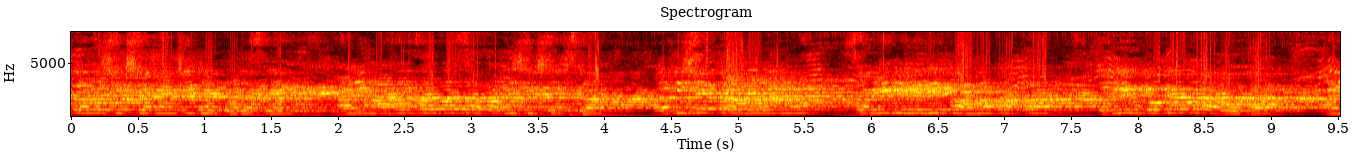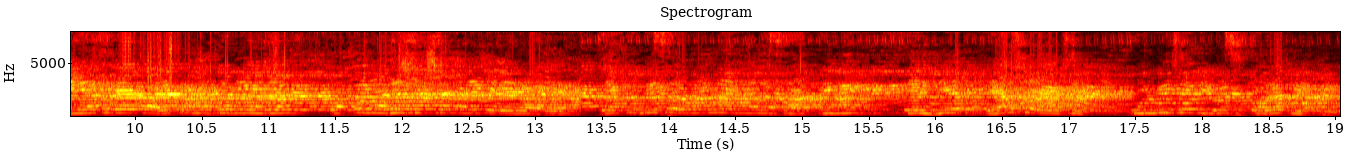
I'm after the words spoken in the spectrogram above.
सर्व शिक्षकांची धडपड असते. आणि माझा सर्व सहकारी शिक्षक स्टाफ अतिशय तळमळीनं सगळी दिलेली कामं करतात सगळी उपक्रम राबवतात. आणि या सगळ्या कार्यक्रमाचं नियोजन फक्त माझ्या शिक्षकांनी केलेलं आहे. जर तुम्ही सर्वांना आम्हाला साथ दिली तर हे या शाळेचे पूर्वीचे दिवस परत येतील.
